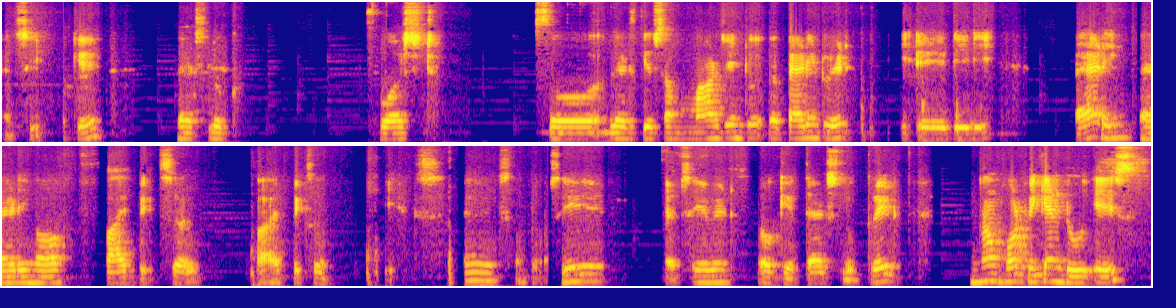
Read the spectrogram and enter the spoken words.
and see. Okay let's look first. So let's give some margin to uh, padding to it. Add padding padding of 5 pixel 5 pixel x x save let's save it okay that's look great. Now what we can do is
